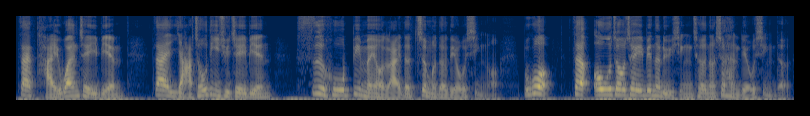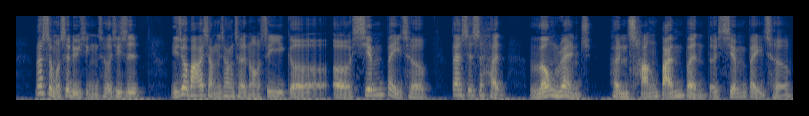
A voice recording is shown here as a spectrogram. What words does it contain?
在台湾这一边，在亚洲地区这一边，似乎并没有来得这么的流行哦。不过在欧洲这一边的旅行车呢，是很流行的。那什么是旅行车？其实你就把它想象成哦，是一个呃掀背车，但是是很 long range、很长版本的掀背车。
